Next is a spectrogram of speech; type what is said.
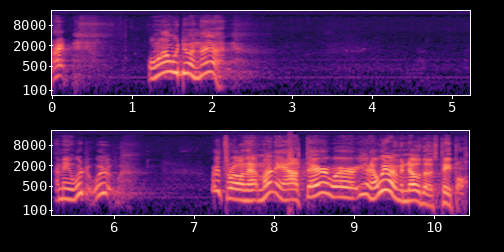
All right? Well, why are we doing that? I mean, we're, we're, we're throwing that money out there where, you know, we don't even know those people.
